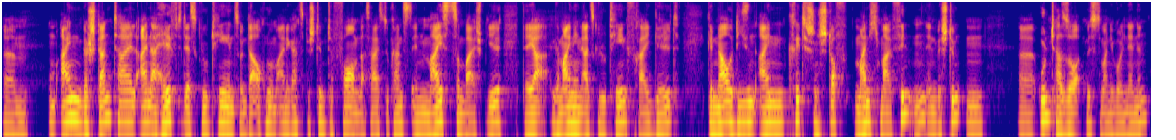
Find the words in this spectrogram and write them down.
ähm, um einen Bestandteil einer Hälfte des Glutens und da auch nur um eine ganz bestimmte Form. Das heißt, du kannst in Mais zum Beispiel, der ja gemeinhin als glutenfrei gilt, genau diesen einen kritischen Stoff manchmal finden in bestimmten äh, Untersort, müsste man die wohl nennen,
